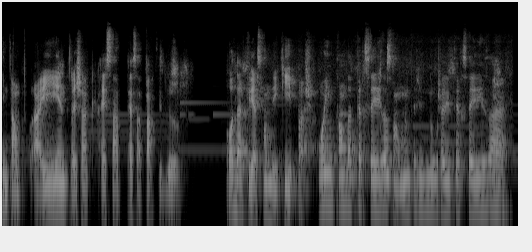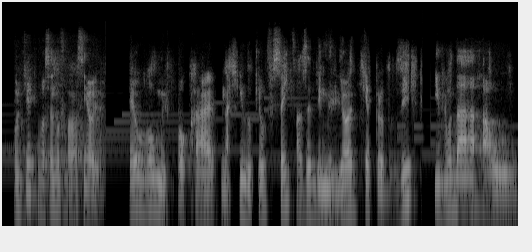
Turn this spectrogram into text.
Então, aí entra já essa, essa parte do ou da criação de equipas ou então da terceirização. Muita gente não gosta de terceirizar. Por que, que você não fala assim, olha, eu vou me focar naquilo que eu sei fazer de melhor, que é produzir, e vou dar ao,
